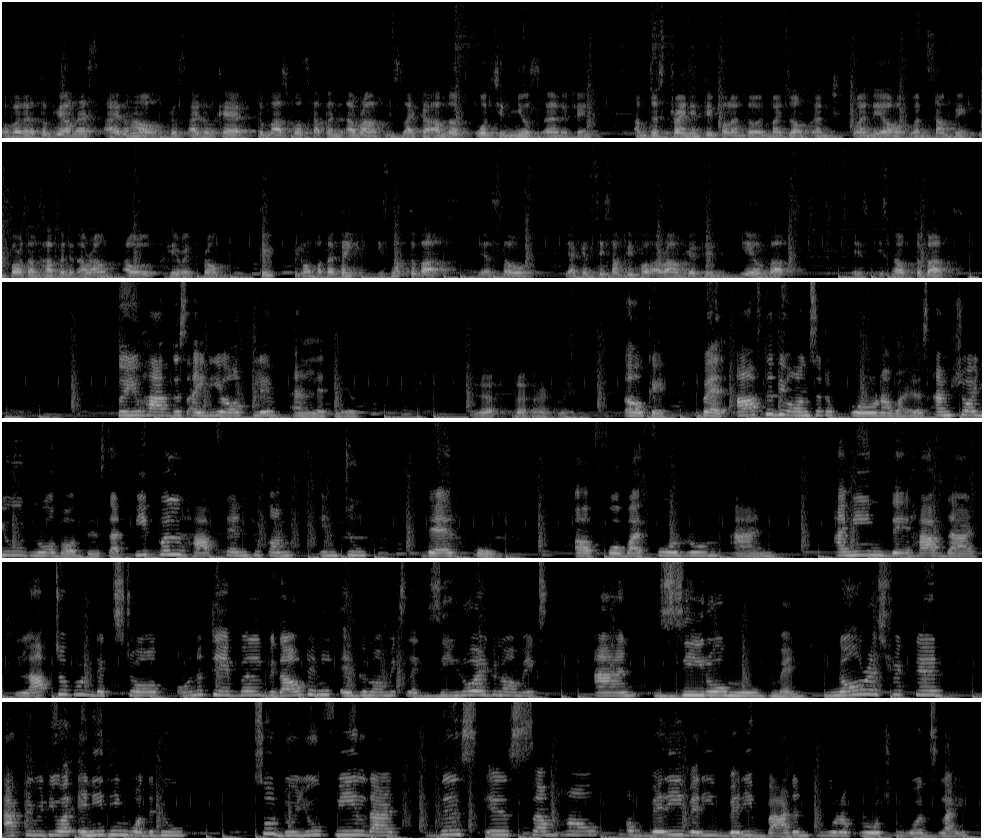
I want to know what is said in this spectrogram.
Over there, to be honest, I don't know because I don't care too much what's happening around. It's like uh, I'm not watching news or anything. I'm just training people and doing my job. And when you know, when something important happening around, I will hear it from people. But I think it's not too bad. Yeah, so yeah, I can see some people around getting ill, but it's, it's not too bad. So you have this idea of live and let live. Yeah, definitely. Okay. Well, after the onset of coronavirus, I'm sure you know about this that people have tend to come into their home, a four by four room, and I mean they have that laptop or desktop on a table without any ergonomics, like zero ergonomics and zero movement, no restricted activity or anything what they do. So do you feel that this is somehow a very very very bad and poor approach towards life?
